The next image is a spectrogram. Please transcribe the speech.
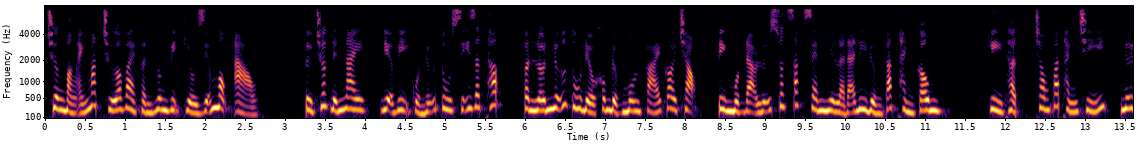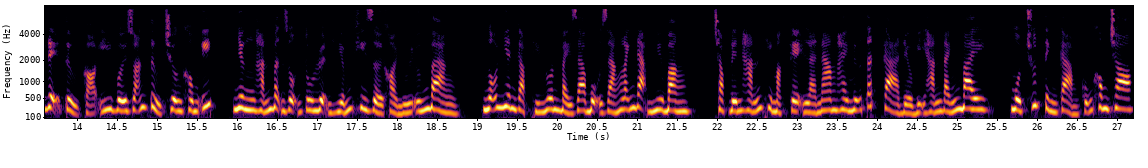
trương bằng ánh mắt chứa vài phần hương vị kiều diễm mộng ảo. Từ trước đến nay, địa vị của nữ tu sĩ rất thấp, phần lớn nữ tu đều không được môn phái coi trọng, tìm một đạo lữ xuất sắc xem như là đã đi đường tắt thành công. Kỳ thật, trong phát thánh trí, nữ đệ tử có ý với doãn tử trương không ít, nhưng hắn bận rộn tu luyện hiếm khi rời khỏi núi ứng bàng, ngẫu nhiên gặp thì luôn bày ra bộ dáng lãnh đạm như băng, chọc đến hắn thì mặc kệ là nam hay nữ tất cả đều bị hắn đánh bay, một chút tình cảm cũng không cho,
